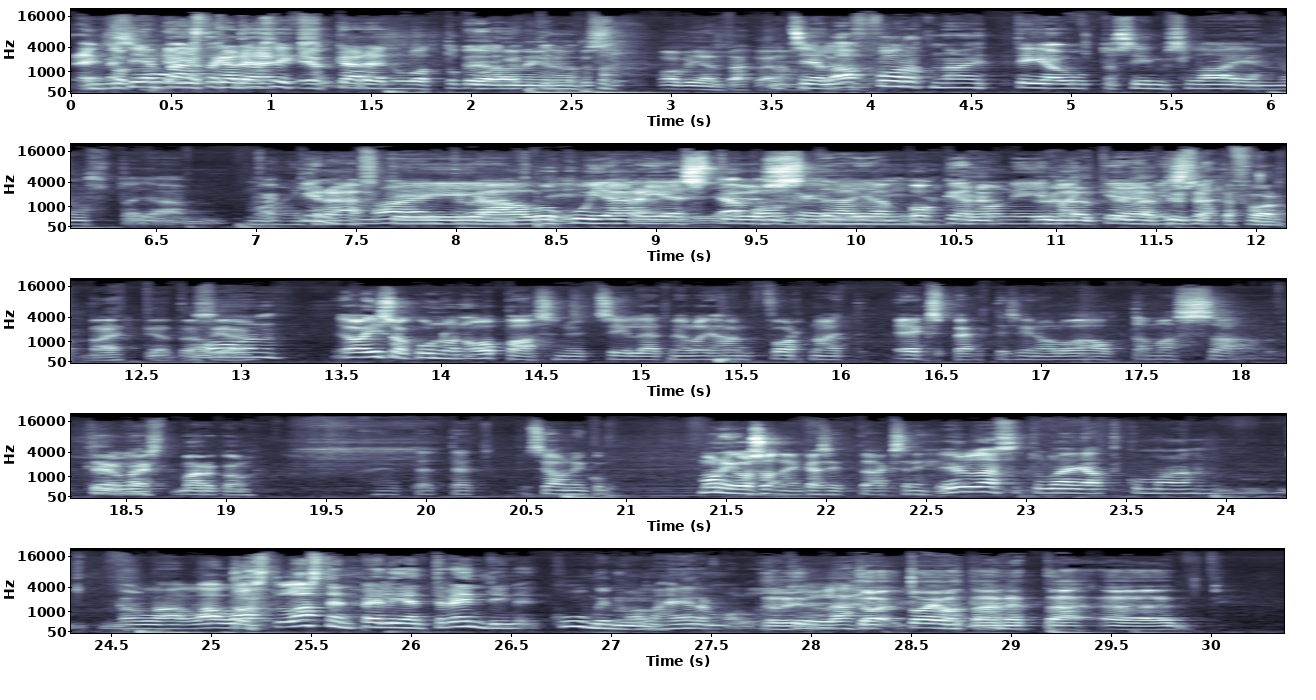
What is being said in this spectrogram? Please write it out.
ei me siihen päästä käden, käsiksi. Ei ole käden ulottuvilla. Joo, niin on ovien takana. Mutta siellä on Fortnite ja uutta Sims-laajennusta ja Minecraftia ja lukujärjestystä ja, ja Pokemonia. Yllä, yllätys, että Fortnitea tosiaan. On. Joo, iso kunnon opas nyt silleen, että meillä on ihan Fortnite-ekspertti siinä ollut auttamassa. Terveistä Markolla. Et, et, et, se on niinku moniosainen käsittääkseni. Kyllä se tulee jatkumaan. Me ollaan la- la- lastenpelien trendin kuumimmalla mm. hermolla. Kyllä. To- toivotaan, että äh,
